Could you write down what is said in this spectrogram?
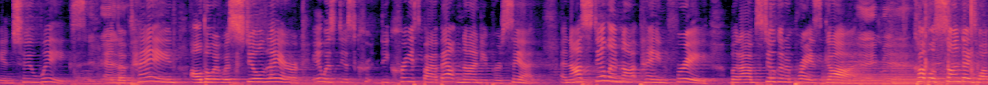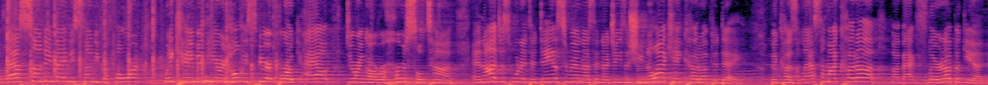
in two weeks. Amen. And the pain, although it was still there, it was discre- decreased by about 90%. And I still am not pain free, but I'm still going to praise God. Amen. A couple Sundays, what, last Sunday, maybe Sunday before, we came in here and Holy Spirit broke out during our rehearsal time. And I just wanted to dance around. I said, Now, Jesus, you know I can't cut up today because the last time I cut up, my back flared up again.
